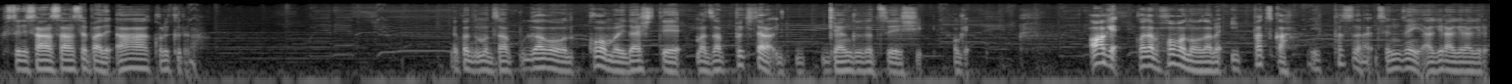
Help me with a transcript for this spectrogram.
普通に33セパで、あー、これ来るな。で、これでもザップガゴをコウモリ出して、まあ、ザップ来たらギャングが強いし、OK。OK! これ多分ほぼノーダメ。一発か。一発なら全然いい。あげるあげるあげる。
